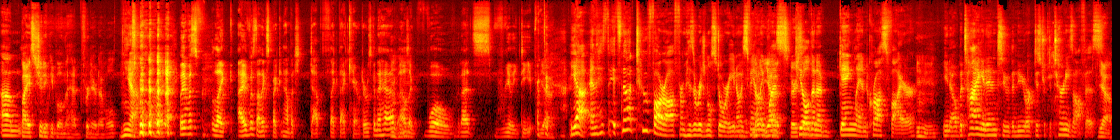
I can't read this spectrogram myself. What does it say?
Um, by shooting people in the head for Daredevil. yeah. right. But it was like I was not expecting how much depth like that character was gonna have. I was like, whoa, that's really deep. Yeah. Yeah, and his, it's not too far off from his original story. You know, his family yeah, was killed similar. in a gangland crossfire. Mm-hmm. You know, but tying it into the New York District Attorney's office Yeah.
